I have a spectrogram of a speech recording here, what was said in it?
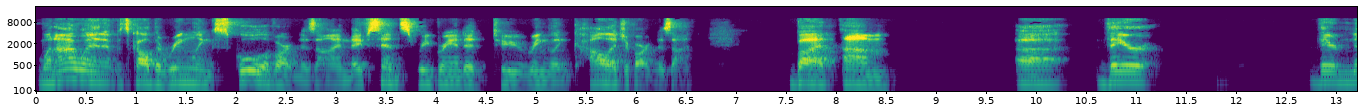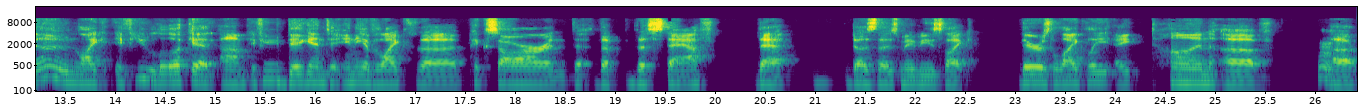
when I went, it was called the Ringling School of Art and Design. They've since rebranded to Ringling College of Art and Design. But um, uh, they're they're known like if you look at um, if you dig into any of like the Pixar and the, the the staff that does those movies, like there's likely a ton of hmm. uh,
